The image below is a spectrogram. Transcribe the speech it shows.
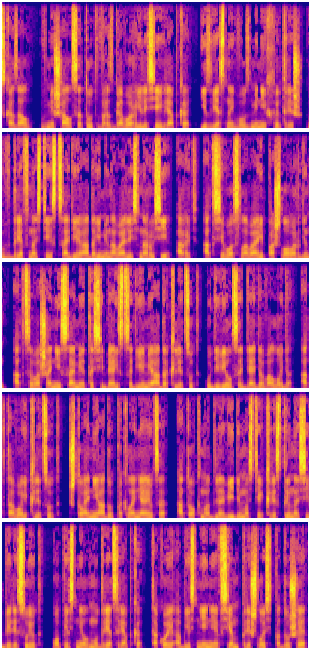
сказал, вмешался тут в разговор Елисей Рябко, известный в Узмени хытриш. В древности из цади ада именовались на Руси арать. От всего слова и пошло орден. Отцы ваши они сами это себя из цадиями ада клецут. Удивился дядя Володя. От того и клецут, что они аду поклоняются, а токма для видимости кресты на себе рисуют, объяснил мудрец Рябко. Такое объяснение всем пришлось по душе,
